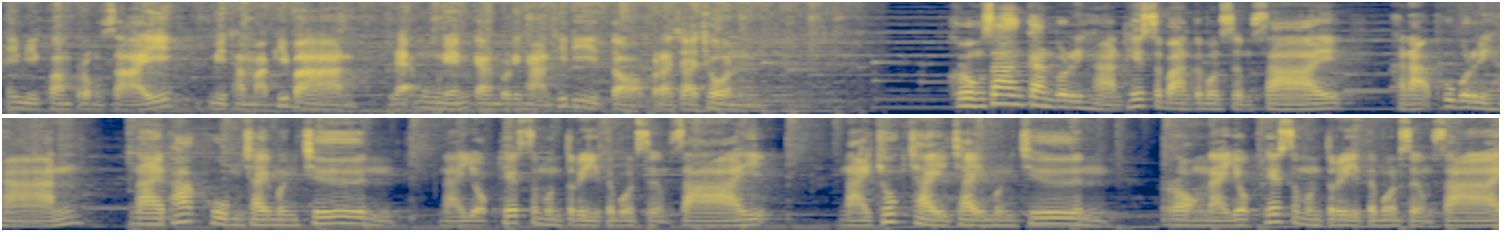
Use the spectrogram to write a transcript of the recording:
ให้มีความโปร่งใส มีธรรมาภิบาล และมุ่งเน้นการบริหารที่ดีต่อประชาชน โครงสร้างการบริหารเทศบาลตำบลเสริมซ้าย คณะผู้บริหาร นายภาคภูมิชัยเมืองชื่น นายกเทศมนตรีตำบลเสริมซ้าย นายโชคชัยชัยเมืองชื่น รองนายกเทศมนตรีตำบลเสริมซ้าย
